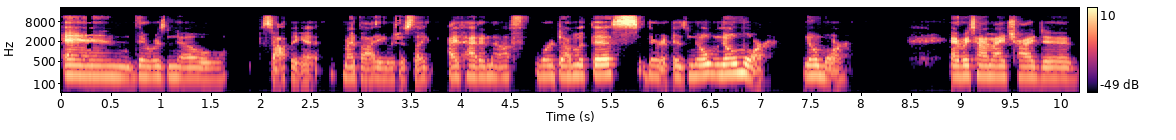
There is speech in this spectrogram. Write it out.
and there was no stopping it. My body was just like, I've had enough. We're done with this. There is no no more, no more. Every time I tried to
